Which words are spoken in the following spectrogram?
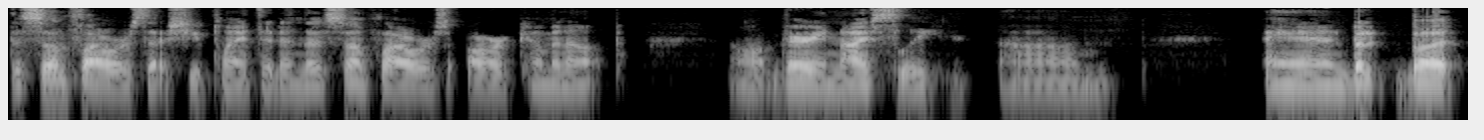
the sunflowers that she planted, and those sunflowers are coming up uh, very nicely. Um, and but but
